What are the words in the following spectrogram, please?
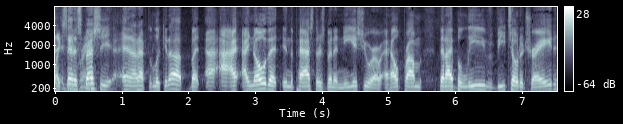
like then especially, and I'd have to look it up, but I, I, I know that in the past there's been a knee issue or a health problem that I believe vetoed a trade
